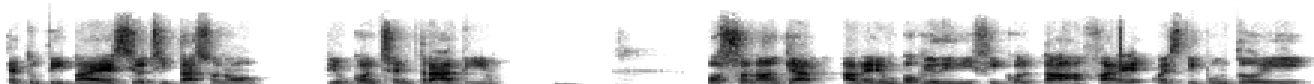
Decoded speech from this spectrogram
che tutti i paesi o città sono più concentrati, possono anche a- avere un po' più di difficoltà a fare questi punti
